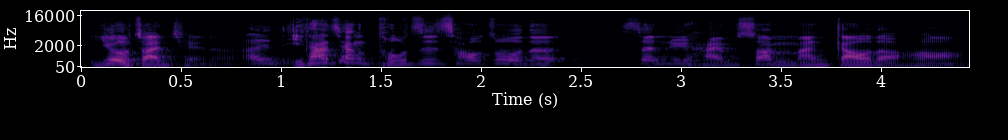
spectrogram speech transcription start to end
又赚钱了。哎，以他这样投资操作的胜率还算蛮高的哈，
